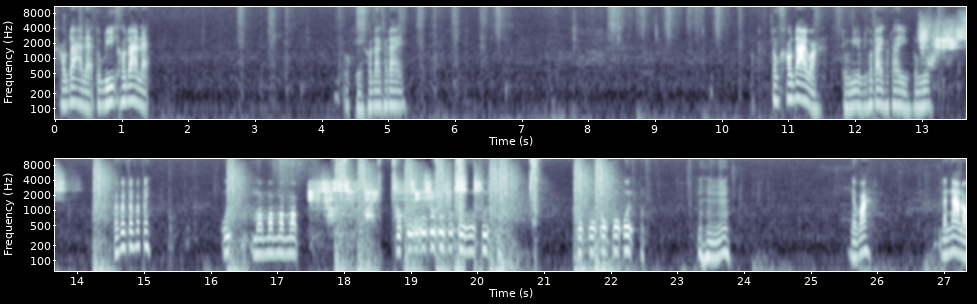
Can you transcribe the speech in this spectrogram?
เข้าได้แหละ ตรงนี้เข้าได้แหละ โอเค เข้าได้ เข้าได้ ต้องเข้าได้ว่ะ ตรงนี้ ตรงนี้เข้าได้ เข้าได้อยู่ ตรงนี้ ไปไปไปไปไปอุ้ยมอบมอบมอบมอบโอ้โอ้ โอ้โอ้โอ้โอ้โอ้อือหือเดี๋ยววะด้านหน้าเรา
